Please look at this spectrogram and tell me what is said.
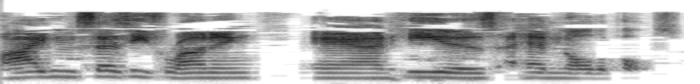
Biden says he's running, and he is ahead in all the polls.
